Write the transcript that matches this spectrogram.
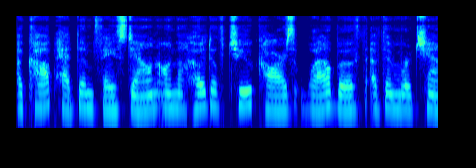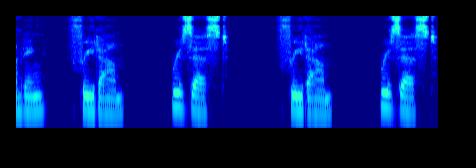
A cop had them face down on the hood of two cars while both of them were chanting, Freedom! Resist! Freedom! Resist!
